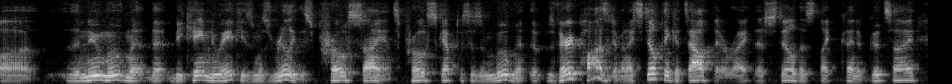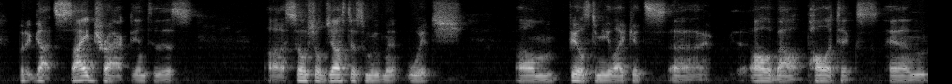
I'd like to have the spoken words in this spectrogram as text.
uh, the new movement that became New Atheism was really this pro-science, pro-skepticism movement that was very positive, and I still think it's out there. Right, there's still this like kind of good side, but it got sidetracked into this uh, social justice movement, which um, feels to me like it's uh, all about politics and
